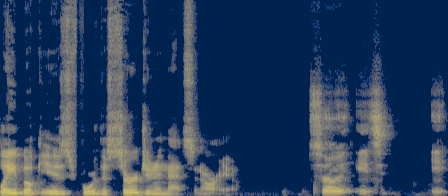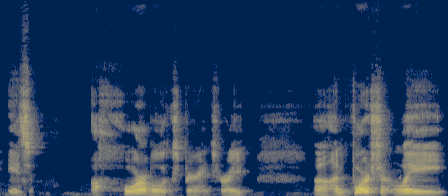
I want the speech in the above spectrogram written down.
playbook is for the surgeon in that scenario? So it's it's a horrible experience, right? Uh, unfortunately,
